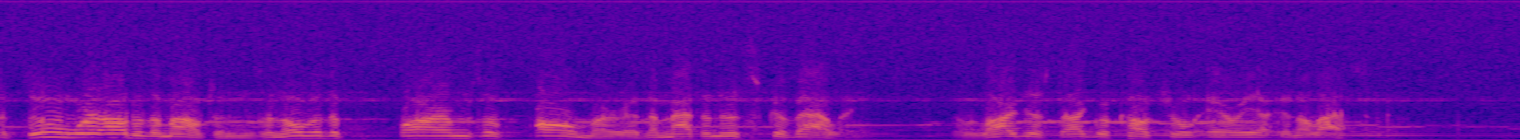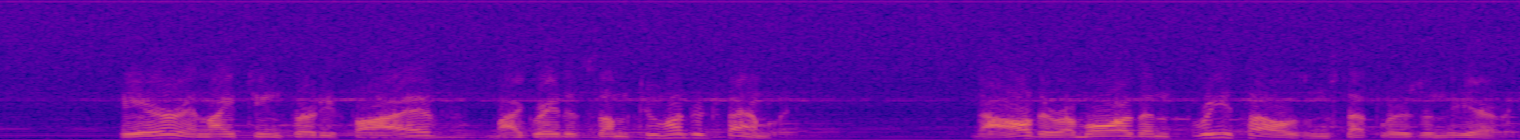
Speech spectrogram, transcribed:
But soon we're out of the mountains and over the farms of Palmer in the Matanuska Valley, the largest agricultural area in Alaska. Here in 1935 migrated some 200 families. Now there are more than 3,000 settlers in the area.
